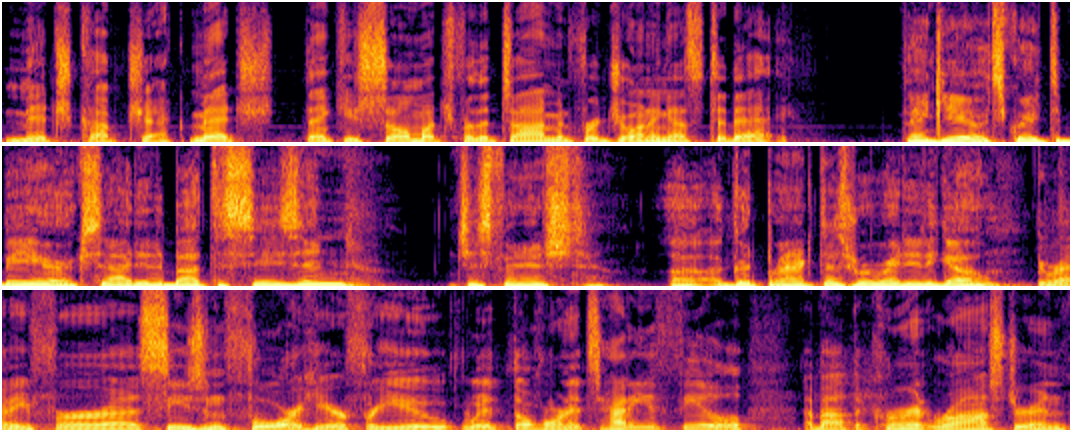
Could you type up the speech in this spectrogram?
Mitch Kupchak. Mitch, thank you so much for the time and for joining us today. Thank you. It's great to be here. Excited about the season. Just finished a, good practice. We're ready to go. You ready for uh, season four here for you with the Hornets? How do you feel about the current roster and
